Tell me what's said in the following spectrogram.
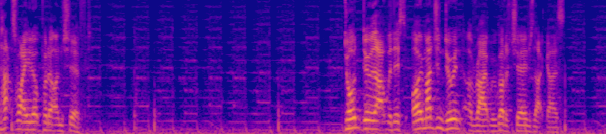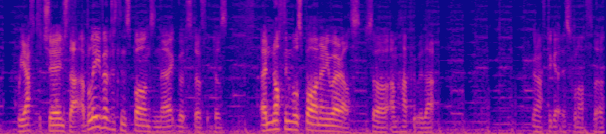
that's why you don't put it on shift. Don't do that with this. Oh, imagine doing... Oh, right, we've got to change that, guys. We have to change that. I believe everything spawns in there. Good stuff, it does. And nothing will spawn anywhere else. So I'm happy with that. We're going to have to get this one off, though.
